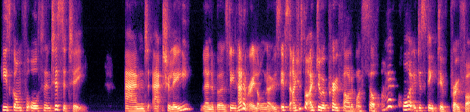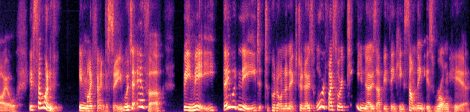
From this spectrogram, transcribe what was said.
He's gone for authenticity. And actually, Leonard Bernstein had a very long nose. If I just thought I'd do a profile of myself, I have quite a distinctive profile. If someone in my fantasy were to ever be me, they would need to put on an extra nose. Or if I saw a teeny nose, I'd be thinking something is wrong here.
